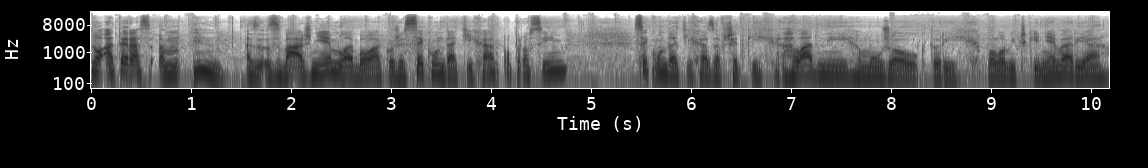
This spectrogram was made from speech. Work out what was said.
No, a teraz um, z- zvážnem, lebo akože sekunda ticha, poprosím. Sekunda ticha za všetkých hladných mužov, ktorých polovičky nevaria,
